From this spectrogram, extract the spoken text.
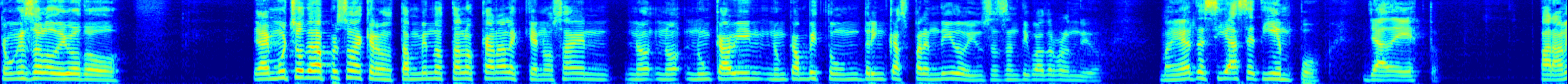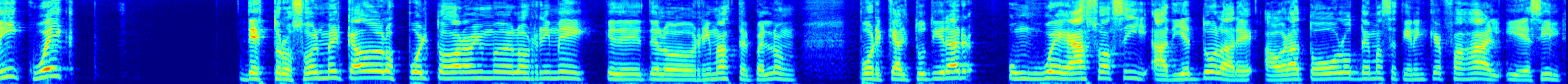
Con eso lo digo todo. Y hay muchas de las personas que nos están viendo hasta los canales que no saben, no, no, nunca, vi, nunca han visto un Dreamcast prendido y un 64 prendido. Imagínate si hace tiempo ya de esto. Para mí, Quake destrozó el mercado de los puertos ahora mismo de los remakes, de, de los remaster, perdón. Porque al tú tirar un juegazo así a 10 dólares, ahora todos los demás se tienen que fajar y decir,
